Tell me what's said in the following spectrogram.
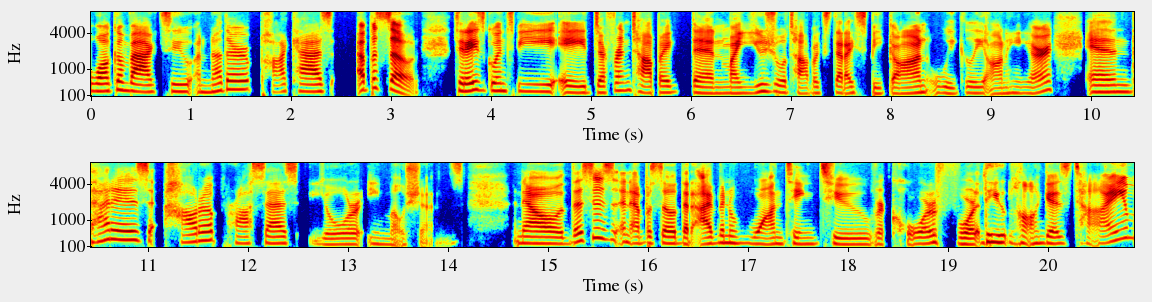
Welcome back to another podcast episode. Today's going to be a different topic than my usual topics that I speak on weekly on here, and that is how to process your emotions. Now, this is an episode that I've been wanting to record for the longest time,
